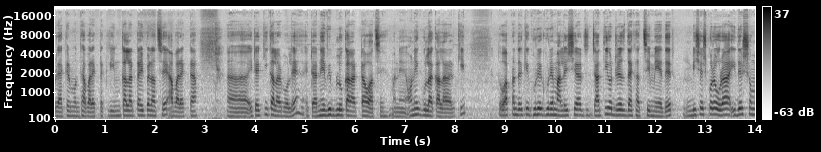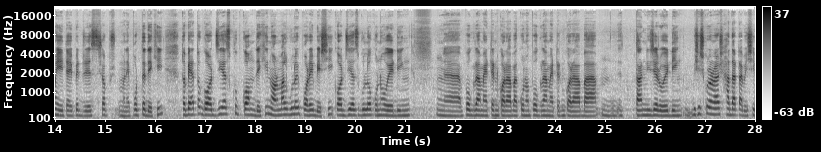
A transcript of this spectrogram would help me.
ব্ল্যাকের মধ্যে আবার একটা ক্রিম কালার টাইপের আছে, আবার একটা এটা কি কালার বলে? এটা নেভি ব্লু কালারটাও আছে মানে অনেকগুলা কালার আর কি। তো আপনাদেরকে ঘুরে ঘুরে মালয়েশিয়ার জাতীয় ড্রেস দেখাচ্ছি মেয়েদের, বিশেষ করে ওরা ঈদের সময় এই টাইপের ড্রেস সব মানে পরতে দেখি। তবে এত গর্জিয়াস খুব কম দেখি নর্মালগুলোই পরে বেশি। গর্জিয়াসগুলো কোনো ওয়েডিং প্রোগ্রাম অ্যাটেন্ড করা বা কোনো প্রোগ্রাম অ্যাটেন্ড করা বা তার নিজের ওয়েডিং বিশেষ করে ওরা সাদাটা বেশি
